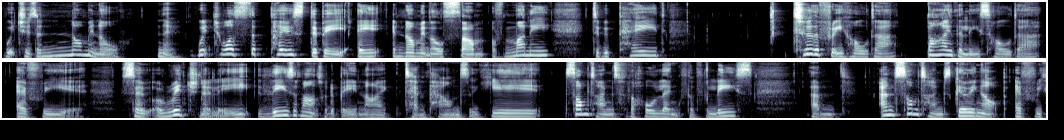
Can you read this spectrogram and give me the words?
which is a nominal no, which was supposed to be a, a nominal sum of money to be paid to the freeholder by the leaseholder every year. So originally, these amounts would have been like £10 a year, sometimes for the whole length of the lease, um, and sometimes going up every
